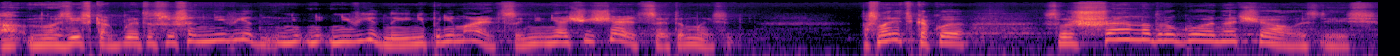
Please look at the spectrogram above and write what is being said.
но, но здесь как бы это совершенно не видно, не, не видно и не понимается, не, не ощущается эта мысль. Посмотрите, какое совершенно другое начало здесь.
